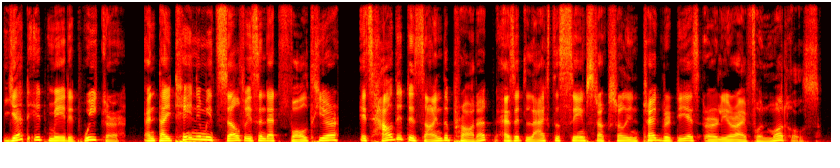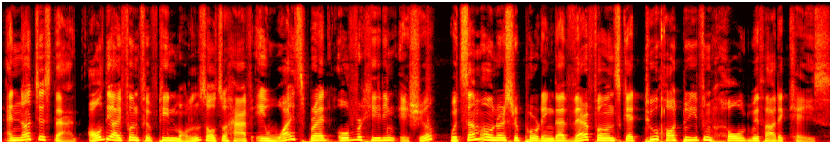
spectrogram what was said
yet it made it weaker. And titanium itself isn't at fault here, it's how they designed the product as it lacks the same structural integrity as earlier iPhone models. And not just that, all the iPhone 15 models also have a widespread overheating issue, with some owners reporting that their phones get too hot to even hold without a case.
